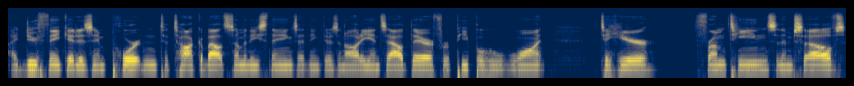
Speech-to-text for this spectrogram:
I do think it is important to talk about some of these things. I think there's an audience out there for people who want to hear from teens themselves.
